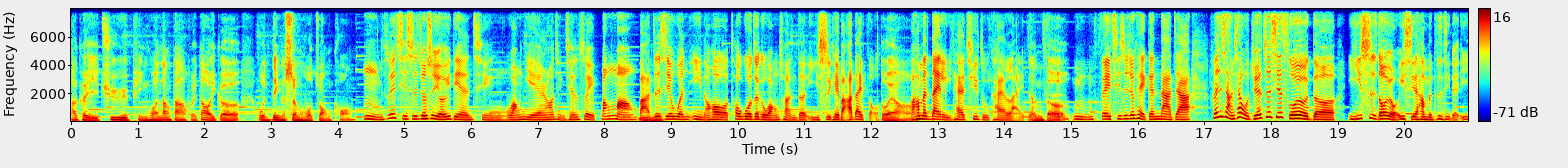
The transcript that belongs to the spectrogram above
它可以趋于平缓，让大家回到一个稳定的生活状况。嗯，所以其实就是有一点请王爷，然后请千岁帮忙把这些瘟疫，嗯、然后透过这个王船的仪式，可以把它带走。对啊，把他们带离开，驱逐开来，这样子。真的。嗯，所以其实就可以跟大家分享一下，我觉得这些所有的仪式都有一些他们自己的意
